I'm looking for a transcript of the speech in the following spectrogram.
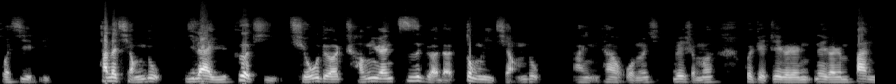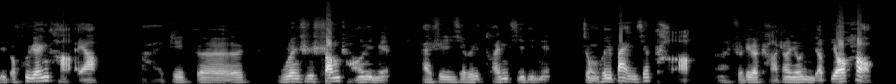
或吸引力，它的强度依赖于个体求得成员资格的动力强度。啊，你看我们为什么会给这个人那个人办这个会员卡呀？啊，这个无论是商场里面还是一些个团体里面，总会办一些卡。啊，说这个卡上有你的标号，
